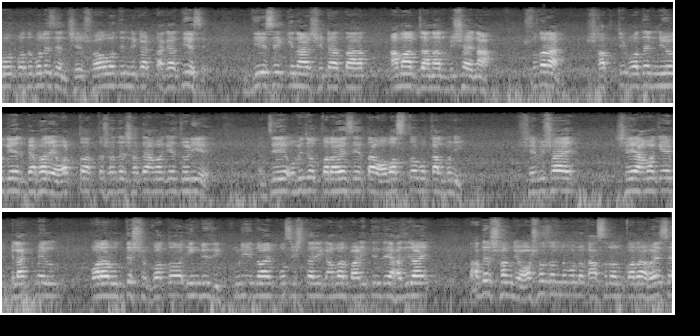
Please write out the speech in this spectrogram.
গৌরপদ বলেছেন, সে সভাপতির নিকট টাকা দিয়েছে। দিয়েছে কিনা সেটা তার আমার জানার বিষয় না। সুতরাং সাতটি পদের নিয়োগের ব্যাপারে অর্থ আত্মসাতের সাথে আমাকে জড়িয়ে যে অভিযোগ করা হয়েছে তা অবাস্তব ও কাল্পনিক। সে বিষয়ে সে আমাকে ব্ল্যাকমেল করার উদ্দেশ্য গত ইংরেজি কুড়ি নয় পঁচিশ তারিখ আমার বাড়িতে যে হাজির হয়, তাদের সঙ্গে অসৌজন্যমূলক আচরণ করা হয়েছে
